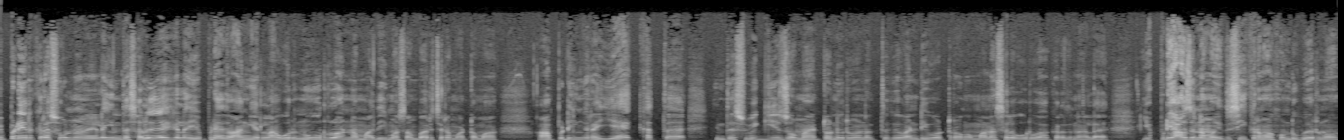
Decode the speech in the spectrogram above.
இப்படி இருக்கிற சூழ்நிலையில் இந்த சலுகைகளை எப்படியாவது வாங்கிடலாம். ஒரு நூறுரூவா நம்ம அதிகமாக சம்பாரிச்சிட மாட்டோமா? அப்படிங்கிற ஏக்கத்தை இந்த ஸ்விக்கி ஜொமேட்டோ நிறுவனத்துக்கு வண்டி ஓட்டுறவங்க மனசில் உருவாக்குறதுனால எப்படியாவது நம்ம இது சீக்கிரமாக கொண்டு போயிடணும்.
